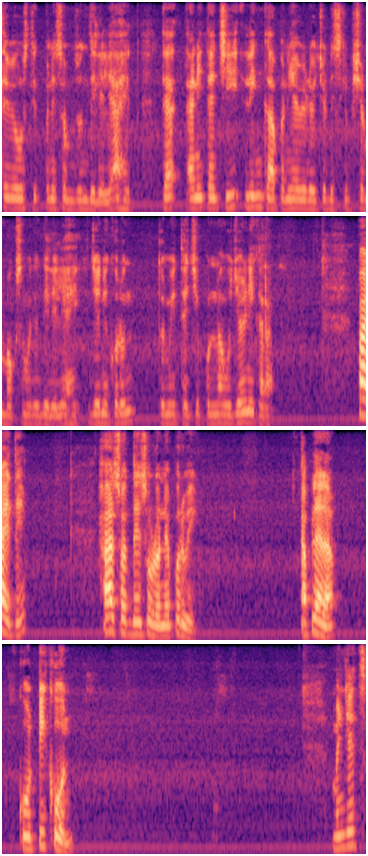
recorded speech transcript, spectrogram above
ते व्यवस्थितपणे समजून दिलेले आहेत. त्या आणि त्याची लिंक आपण या व्हिडिओच्या डिस्क्रिप्शन बॉक्समध्ये दिलेली आहे. जेणेकरून तुम्ही त्याची पुन्हा उजळणी करा. पाय ते. हा स्वाध्याय सोडवण्यापूर्वी आपल्याला कोटी म्हणजेच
